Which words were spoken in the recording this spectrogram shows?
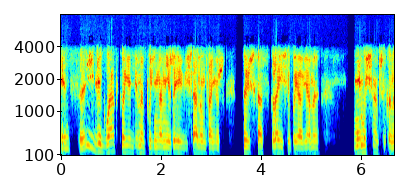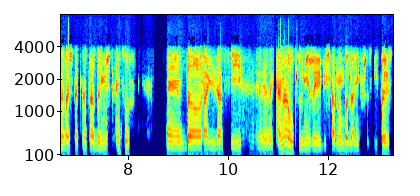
Więc idzie gładko, jedziemy później na Mierzeję Wiślaną, tam już, to już raz z kolei się pojawiamy. Nie musimy przekonywać tak naprawdę mieszkańców e, do realizacji e, kanału przez Mierzeję Wiślaną, bo dla nich wszystkich to jest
